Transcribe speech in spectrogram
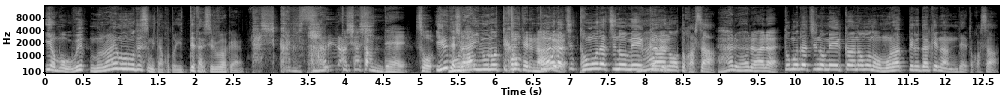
いやもう上もらい物ですみたいなことを言ってたりするわけ。確かにスナップ写真でそういるでしょ？もらい物って書いてるの友達友達のメーカーのとかさあるあるある友達のメーカーのものをもらってるだけなんでとかさ。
